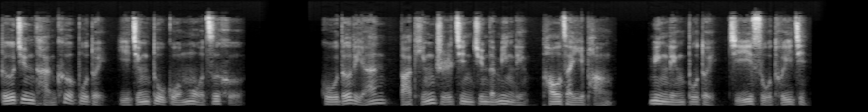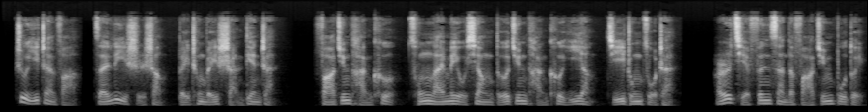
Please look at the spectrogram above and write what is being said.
德军坦克部队已经渡过莫兹河。古德里安把停止进军的命令抛在一旁，命令部队急速推进。这一战法在历史上被称为“闪电战”。法军坦克从来没有像德军坦克一样集中作战，而且分散的法军部队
